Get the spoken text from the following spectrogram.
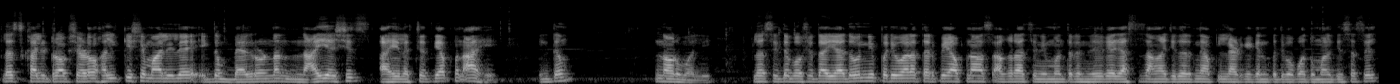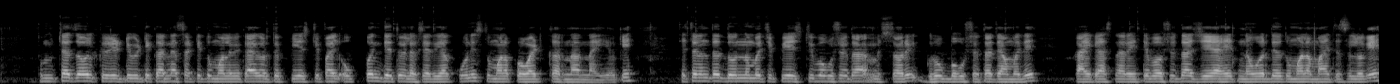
प्लस खाली ड्रॉप शॅडो हलकीशी मारलेली आहे एकदम बॅकग्राऊंडला नाही अशीच आहे लक्षात घ्या पण आहे. एकदम नॉर्मली प्लस इथे बघू शकता या दोन्ही परिवारातर्फे आपणास आग्रहाचे निमंत्रण हे काही जास्त सांगायची गरज नाही. आपले लाडके गणपती बाप्पा तुम्हाला दिसत असेल. तुमच्याजवळ क्रिएटिव्हिटी करण्यासाठी तुम्हाला मी काय करतो P H T file open देतोय. लक्षात घ्या कोणीच तुम्हाला प्रोव्हाइड करणार नाही ओके त्याच्यानंतर दोन नंबरची पी एच टी बघू शकता. सॉरी ग्रुप बघू शकता त्यामध्ये. काय काय असणार आहे? इथे बघू शकता जे आहेत नवरदेव तुम्हाला माहीत असेल ओके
